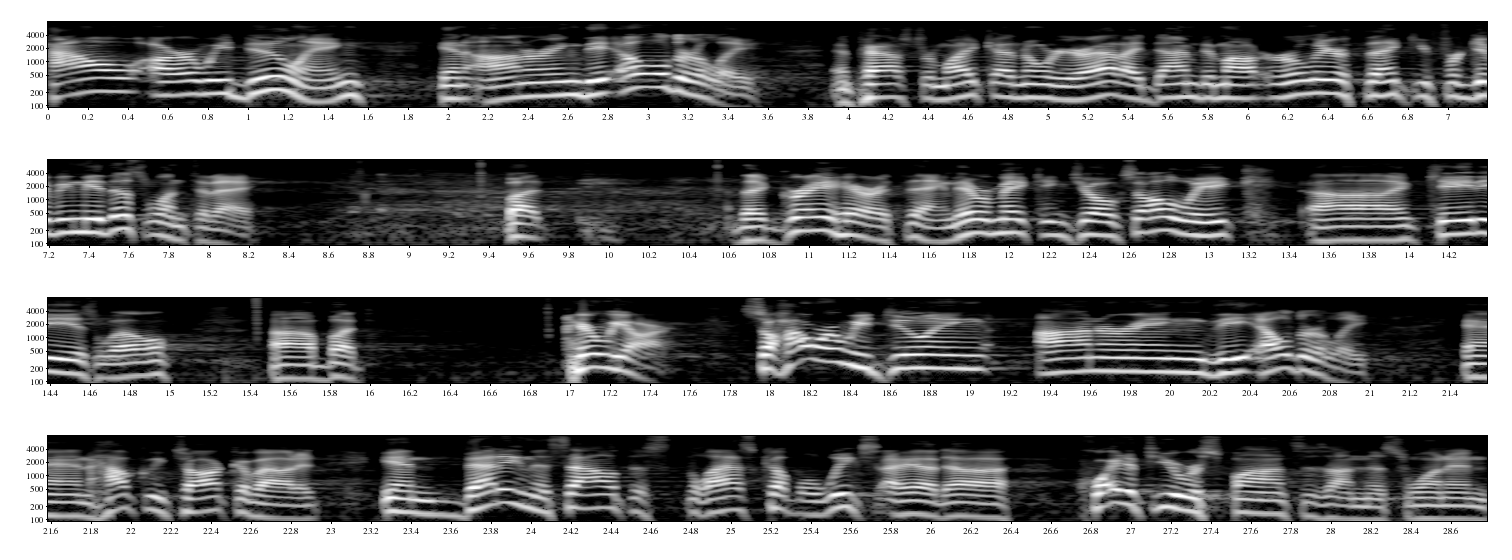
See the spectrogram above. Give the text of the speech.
How are we doing in honoring the elderly? And Pastor Mike, I know where you're at. I dimed him out earlier. Thank you for giving me this one today. But the gray hair thing, they were making jokes all week, uh, and Katie as well. Uh, but here we are. So, how are we doing honoring the elderly? And how can we talk about it? In vetting this out this the last couple of weeks, I had uh, quite a few responses on this one, and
